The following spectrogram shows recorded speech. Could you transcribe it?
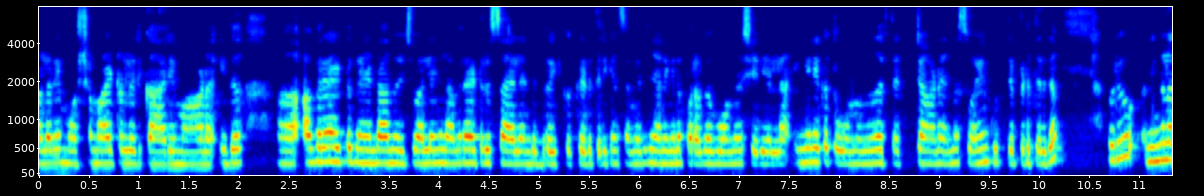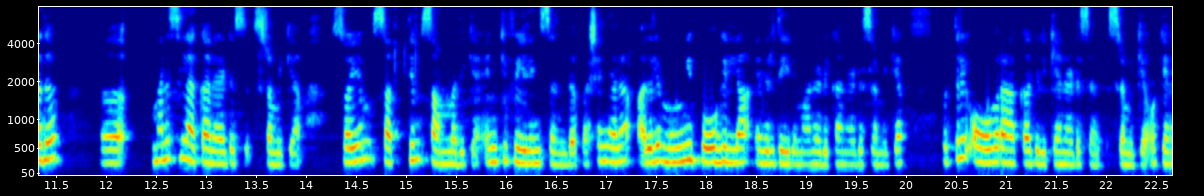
വളരെ മോശമായിട്ടുള്ളൊരു കാര്യമാണ്. ഇത് അവരായിട്ട് വേണ്ടാന്ന് വെച്ചു അല്ലെങ്കിൽ അവരായിട്ടൊരു സൈലന്റ് ബ്രേക്ക് ഒക്കെ എടുത്തിരിക്കുന്ന സമയത്ത് ഞാനിങ്ങനെ പുറകെ പോകുന്നത് ശരിയല്ല. ഇങ്ങനെയൊക്കെ തോന്നുന്നത് തെറ്റാണ് എന്ന് സ്വയം കുറ്റപ്പെടുത്തരുത്. ഒരു നിങ്ങളത് മനസ്സിലാക്കാനായിട്ട് ശ്രമിക്കാം സ്വയം സത്യം സമ്മതിക്കാം എനിക്ക് ഫീലിങ്സ് ഉണ്ട്. പക്ഷെ ഞാൻ അതിൽ മുങ്ങിപ്പോകില്ല എന്നൊരു തീരുമാനം എടുക്കാനായിട്ട് ശ്രമിക്കാം ഒത്തിരി ഓവർ ആക്കാതിരിക്കാനായിട്ട് ശ്രമിക്കാം ഓക്കെ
